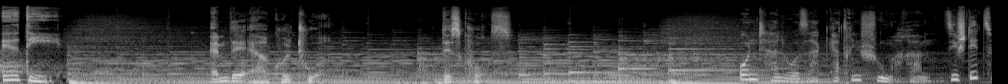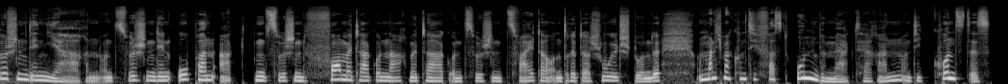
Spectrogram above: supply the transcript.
ARD. MDR Kultur. Diskurs. Und hallo, sagt Katrin Schumacher. Sie steht zwischen den Jahren und zwischen den Opernakten, zwischen Vormittag und Nachmittag und zwischen zweiter und dritter Schulstunde. Und manchmal kommt sie fast unbemerkt heran und die Kunst ist,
